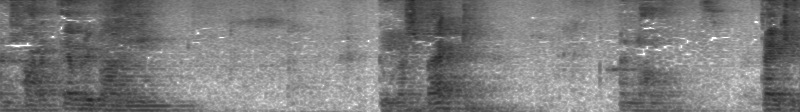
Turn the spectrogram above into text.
and for everybody to respect and love. Thank you.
